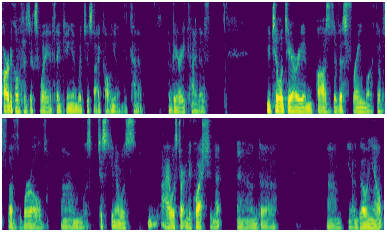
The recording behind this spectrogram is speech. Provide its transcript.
particle physics way of thinking and which is i call you know the kind of a very kind of utilitarian positivist framework of, of the world um, was just you know was I was starting to question it and uh, um, you know going out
